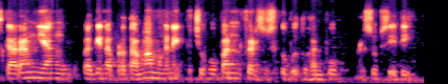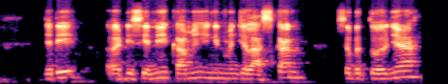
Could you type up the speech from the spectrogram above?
Sekarang yang agenda pertama mengenai kecukupan versus kebutuhan pupuk bersubsidi. Jadi eh, di sini kami ingin menjelaskan sebetulnya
